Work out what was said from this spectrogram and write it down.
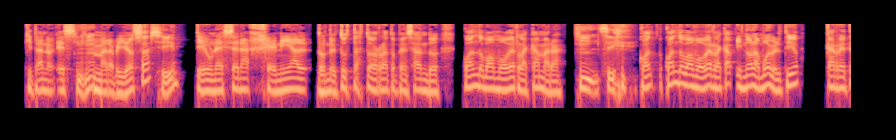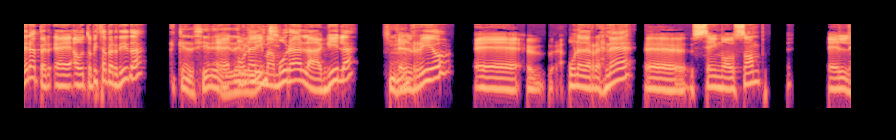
Kitano es uh -huh. maravillosa. Sí. Tiene una escena genial donde tú estás todo el rato pensando, ¿cuándo va a mover la cámara? Mm, sí. ¿Cuándo, ¿Cuándo, va a mover la cámara? Y no la mueve el tío. Carretera, per eh, autopista perdida. ¿Qué decir? Eh, una de Imamura, la anguila, uh -huh. el río, eh, una de Resné, Same Old Sump, el,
